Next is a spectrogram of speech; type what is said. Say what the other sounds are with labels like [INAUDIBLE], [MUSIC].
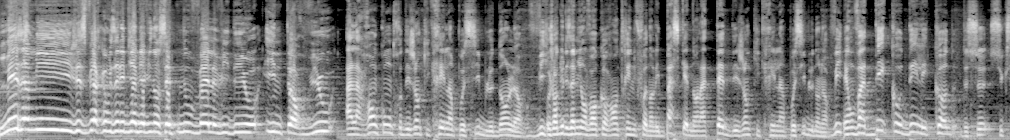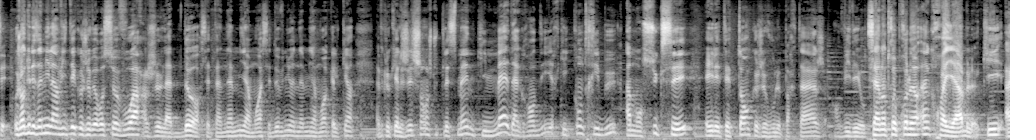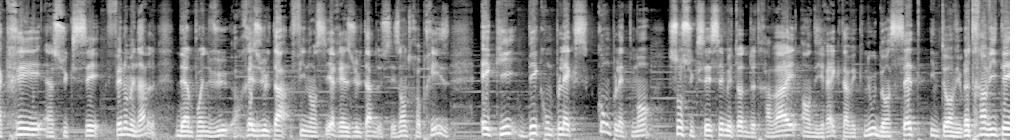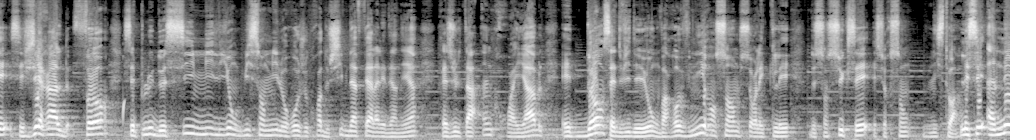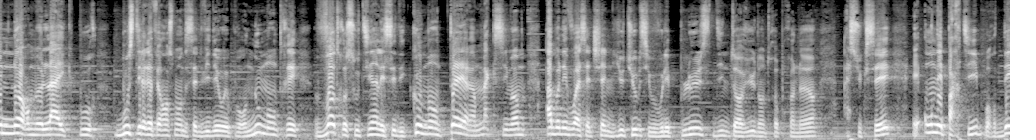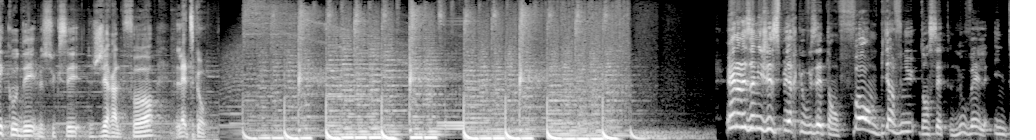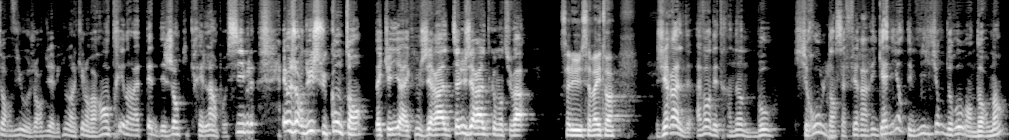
Les amis, j'espère que vous allez bien. Bienvenue dans cette nouvelle vidéo interview à la rencontre des gens qui créent l'impossible dans leur vie. Aujourd'hui les amis, on va encore rentrer une fois dans les baskets, dans la tête des gens qui créent l'impossible dans leur vie et on va décoder les codes de ce succès. Aujourd'hui les amis, l'invité que je vais recevoir, je l'adore, c'est un ami à moi, c'est devenu un ami à moi, quelqu'un avec lequel j'échange toutes les semaines, qui m'aide à grandir, qui contribue à mon succès et il était temps que je vous le partage en vidéo. C'est un entrepreneur incroyable qui a créé un succès phénoménal d'un point de vue résultat financier, résultat de ses entreprises et qui décomplexe complètement son succès, ses méthodes de travail en direct avec nous dans cette interview. Notre invité, c'est Gérald Fort. C'est plus de 6 800 000 euros, je crois, de chiffre d'affaires l'année dernière. Résultat incroyable. Et dans cette vidéo, on va revenir ensemble sur les clés de son succès et sur son histoire. Laissez un énorme like pour booster le référencement de cette vidéo et pour nous montrer votre soutien, laissez des commentaires un maximum. Abonnez-vous à cette chaîne YouTube si vous voulez plus d'interviews d'entrepreneurs à succès. Et on est parti pour décoder le succès de Gérald Ford. Let's go! Amis, j'espère que vous êtes en forme. Bienvenue dans cette nouvelle interview aujourd'hui avec nous dans laquelle on va rentrer dans la tête des gens qui créent l'impossible. Et aujourd'hui, je suis content d'accueillir avec nous Gérald. Salut Gérald, comment tu vas? Salut, ça va et toi? Gérald, avant d'être un homme beau qui roule dans sa Ferrari, gagnant des millions d'euros en dormant,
